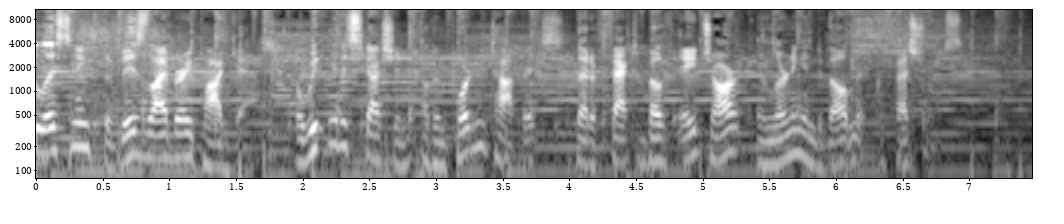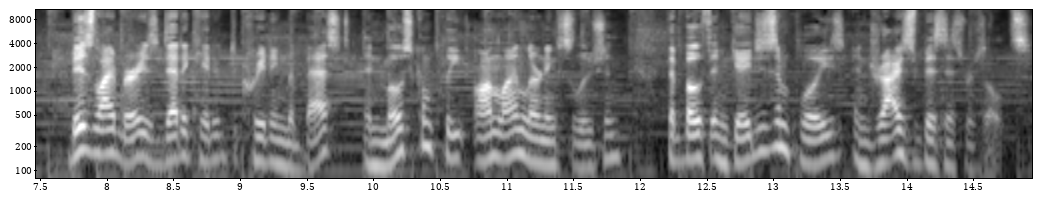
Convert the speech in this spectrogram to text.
listening to the Biz Library Podcast, a weekly discussion of important topics that affect both HR and learning and development professionals. Biz Library is dedicated to creating the best and most complete online learning solution that both engages employees and drives business results.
